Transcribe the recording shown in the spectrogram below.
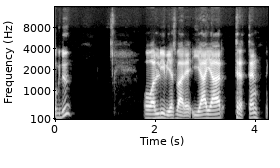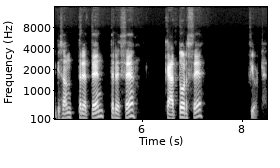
Og du? Og Olivia svarer jeg er 13. Ikke sant? 13, 13, 14, 14.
